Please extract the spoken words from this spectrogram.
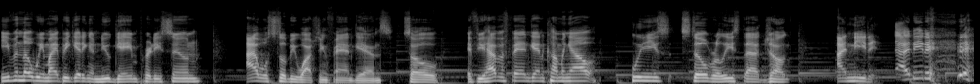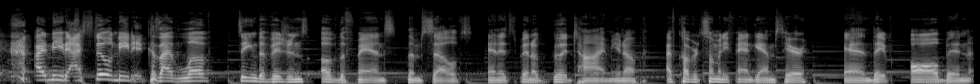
even though we might be getting a new game pretty soon, I will still be watching Fangans. So if you have a Fangan coming out, please still release that junk. I need it. I need it. I need it. I still need it because I love seeing the visions of the fans themselves. And it's been a good time, you know? I've covered so many fan games here and they've all been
